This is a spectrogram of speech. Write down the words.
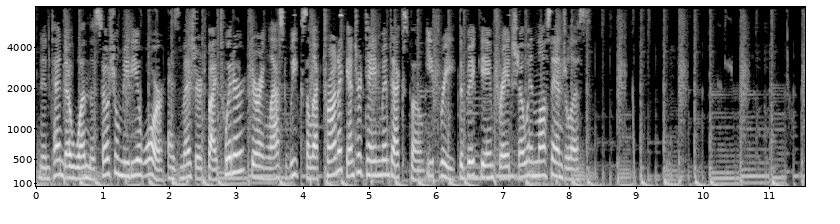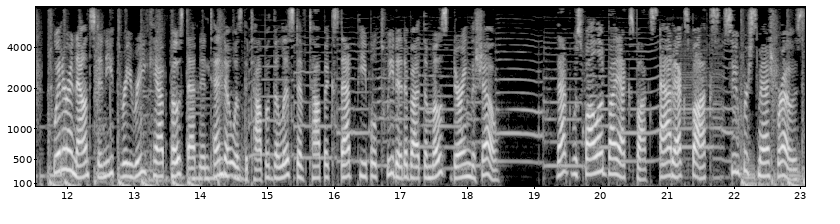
Nintendo won the social media war, as measured by Twitter, during last week's Electronic Entertainment Expo, E3, the big game trade show in Los Angeles. Twitter announced an E3 recap post that Nintendo was the top of the list of topics that people tweeted about the most during the show. That was followed by Xbox, at Xbox, Super Smash Bros.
